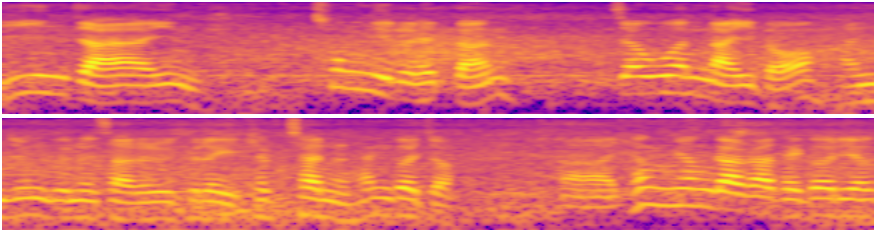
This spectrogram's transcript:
2인자인 총리를 했던 저원나이도 안중근 의사를 그렇게 격찬을 한 거죠. 아, 혁명가가 되거려,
